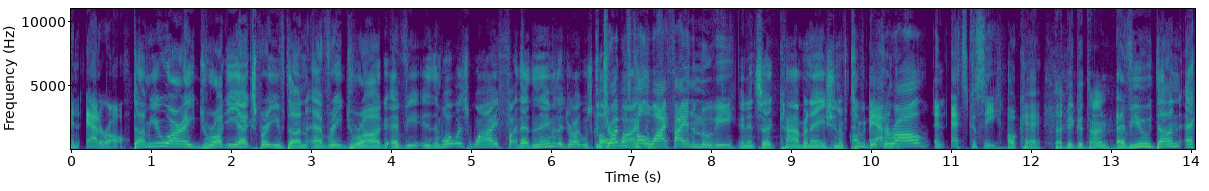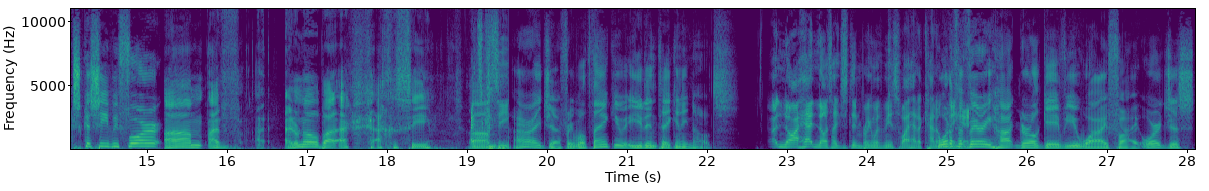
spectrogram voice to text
and Adderall. Dumb, you are a druggy expert. You've done every drug. Have you, what was Wi-Fi? The name of the drug was The called. drug was Wi-Fi? called Wi-Fi in the movie. and it's a combination of two of different. Adderall and ecstasy. Okay. That'd be a good time. Have you done ecstasy before? Um, I've I, I don't know about ec- ecstasy. Um, Ecstasy. All right, Jeffrey. Well, thank you. You didn't take any notes. Uh, no, I had notes. I just didn't bring with me, so I had to kind of. What wing if a it. very hot girl gave you Wi-Fi or just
